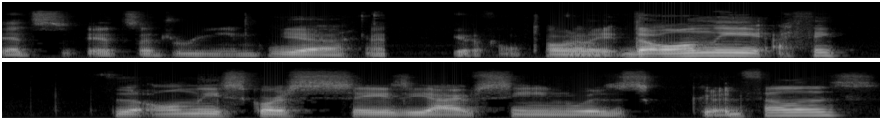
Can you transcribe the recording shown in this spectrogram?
It's it's a dream, Yeah. beautiful. Totally. Um, the only I think the only Scorsese I've seen was Goodfellas.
